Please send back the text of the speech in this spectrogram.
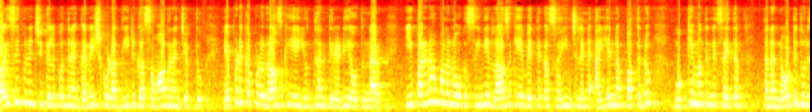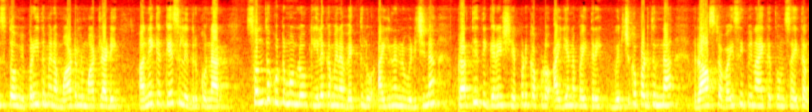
వైసీపీ నుంచి గెలుపొందిన గణేష్ కూడా ధీటుగా సమాధానం చెప్తూ ఎప్పటికప్పుడు రాజకీయ యుద్ధానికి రెడీ అవుతున్నారు. ఈ పరిణామాలను ఒక సీనియర్ రాజకీయవేత్తగా సహించలేని అయ్యన్న పాత్రుడు ముఖ్యమంత్రిని సైతం తన నోటి దురుసుతో విపరీతమైన మాటలు మాట్లాడి అనేక కేసులు ఎదుర్కొన్నారు. సొంత కుటుంబంలో కీలకమైన వ్యక్తులు అయ్యనను విడిచినా ప్రత్యర్థి గణేష్ ఎప్పటికప్పుడు అయ్యన్నపై విరుచుకుపడుతున్నా. రాష్ట్ర వైసీపీ నాయకత్వం సైతం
